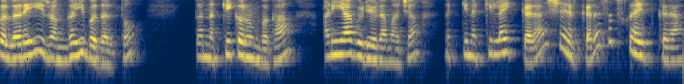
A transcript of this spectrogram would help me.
कलरही रंगही बदलतो. तर नक्की करून बघा. आणि या व्हिडिओला माझ्या नक्की नक्की लाईक करा शेअर करा सबस्क्राईब करा.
